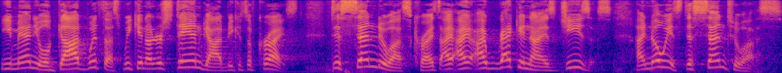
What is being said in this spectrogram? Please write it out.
Emmanuel, God with us. We can understand God because of Christ. Descend to us, Christ. I, I, I recognize Jesus. I know He's descend to us.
